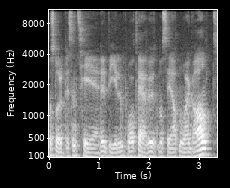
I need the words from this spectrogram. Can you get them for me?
Han står og presenterer bilen på TV uten å se at noe er galt.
